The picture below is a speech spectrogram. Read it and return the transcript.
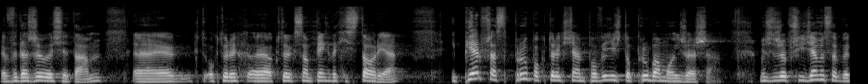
wydarzyły się tam, e, o których, o których są piękne historie. I pierwsza z prób, o których chciałem powiedzieć, to próba Mojżesza. Myślę, że przyjdziemy sobie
